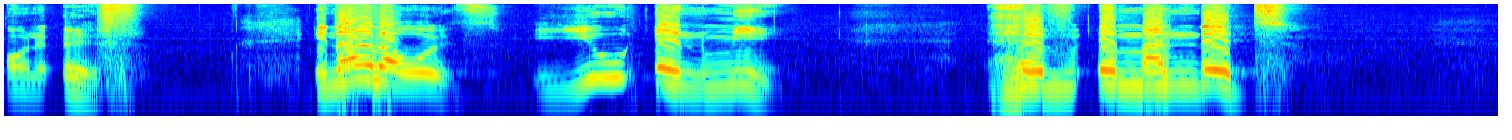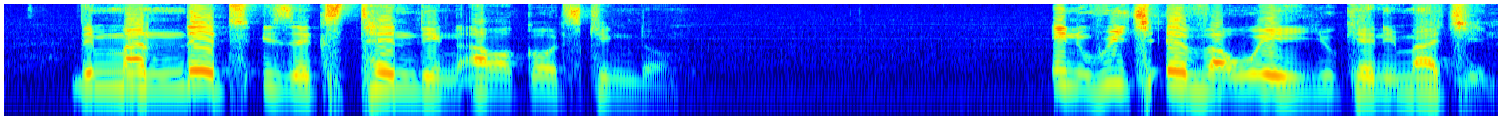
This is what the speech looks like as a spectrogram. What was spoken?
on earth. In other words, you and me have a mandate. The mandate is extending our God's kingdom in whichever way you can imagine,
